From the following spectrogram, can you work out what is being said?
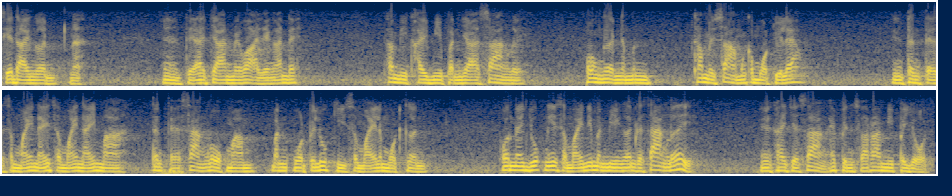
เสียดายเงินนะแต่อาจารย์ไม่ว่าอย่างนั้นเด้ถ้ามีใครมีปัญญาสร้างเลย เพราะเงินเนี่ยมันถ้าไม่สร้างมันก็หมดอยู่แล้วตั้งแต่สมัยไหนสมัยไหนมา ตั้งแต่สร้างโลกมา มันหมดไปลูกกี่สมัยแล้วหมดเงิน เพราะในยุคนี้สมัยนี้มันมีเงินก็สร้างเลยใครจะสร้างให้เป็นสาระมีประโยชน์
